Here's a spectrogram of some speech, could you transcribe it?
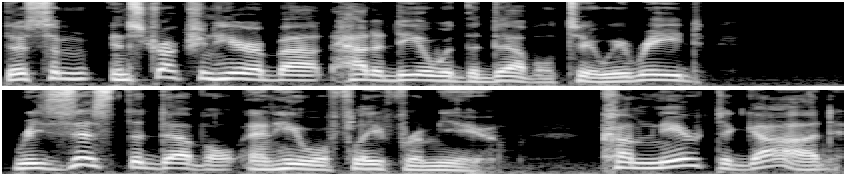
There's some instruction here about how to deal with the devil, too. We read, Resist the devil and he will flee from you. Come near to God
